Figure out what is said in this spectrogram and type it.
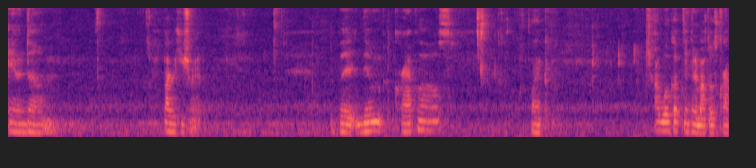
and um, barbecue shrimp. But them crab claws, like, I woke up thinking about those crab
